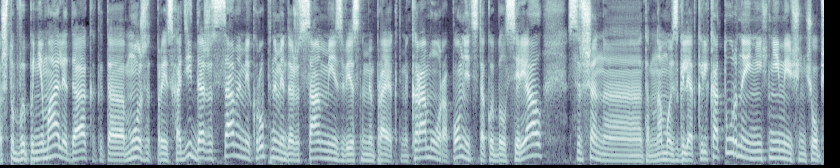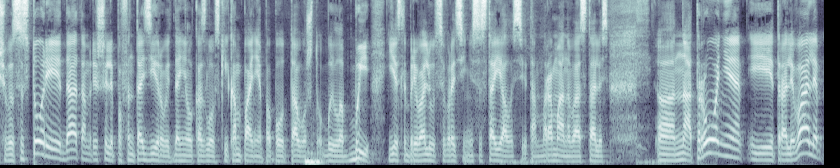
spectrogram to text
чтобы вы понимали, да, как это может происходить даже с самыми крупными, даже с самыми известными проектами. Карамора, помните, такой был сериал, совершенно, там, на мой взгляд, карикатурный, не, не имеющий ничего общего с историей, да, там решили пофантазировать Данила Козловский и компания по поводу того, что было бы, если бы революция в России не состоялась, и там Романовы остались э, на троне и тролливали.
